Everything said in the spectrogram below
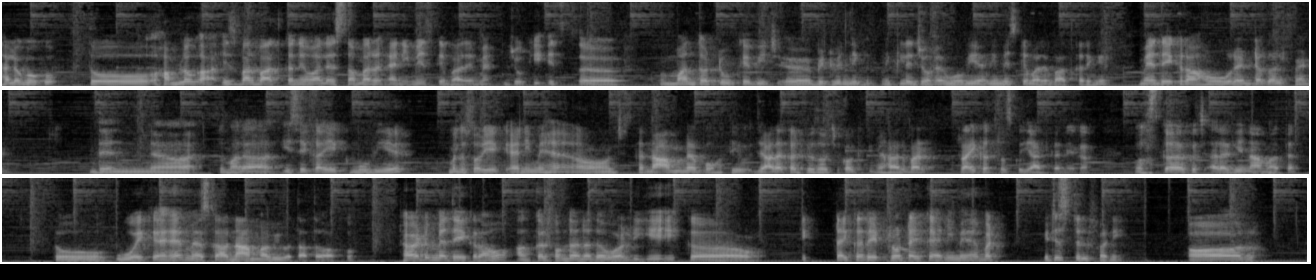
हेलो गोकू। तो हम लोग इस बार बात करने वाले समर एनिमेज के बारे में, जो कि इस मंथ और टू के बीच बिटवीन निकले जो है, वो भी एनिमेज के बारे में बात करेंगे। मैं देख रहा हूँ रेंटा गर्लफ्रेंड देन तुम्हारा इसे का एक मूवी है। मतलब सॉरी एक एनिमे है जिसका नाम मैं बहुत ही ज़्यादा कन्फ्यूज़ हो चुका हूँ क्योंकि मैं हर बार ट्राई करता हूँ उसको याद करने का उसका कुछ अलग ही नाम आता है। तो वो एक है, मैं उसका नाम अभी बताता हूँ आपको। थर्ड मैं देख रहा हूँ uncle from the another world ये एक एक टाइप का रेट्रो टाइप का एनीमे है but it is still funny और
